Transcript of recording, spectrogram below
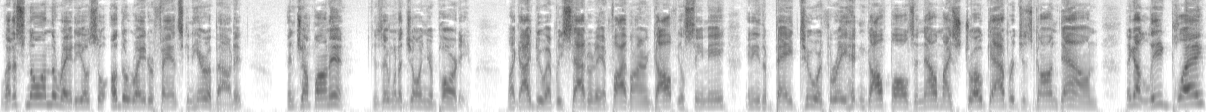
let us know on the radio so other Raider fans can hear about it and jump on in because they want to join your party. Like I do every Saturday at Five Iron Golf, you'll see me in either Bay 2 or 3 hitting golf balls, and now my stroke average has gone down. They got league play.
